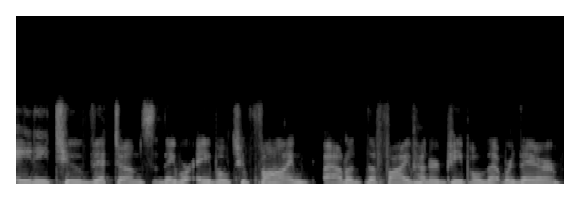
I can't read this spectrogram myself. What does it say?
82 victims they were able to find out of the 500 people that were there.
